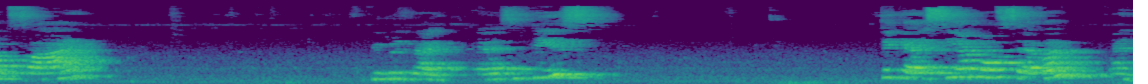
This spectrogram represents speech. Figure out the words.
Upon 5 we will write as it is take LCM of 7 and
